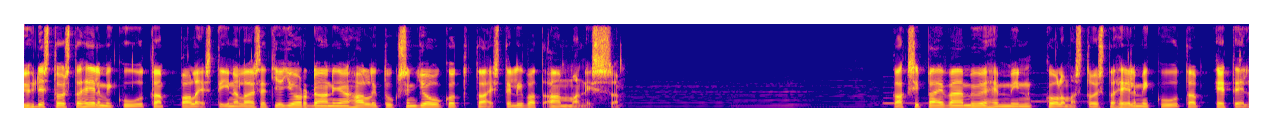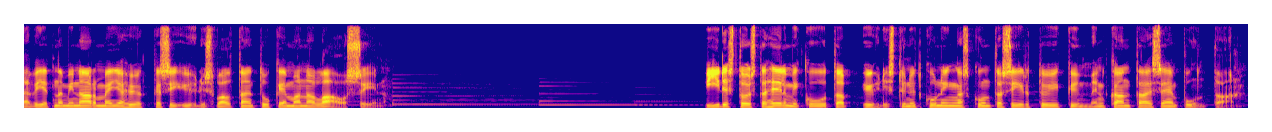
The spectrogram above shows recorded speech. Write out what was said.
11. helmikuuta palestiinalaiset ja Jordanian hallituksen joukot taistelivat Ammanissa. Kaksi päivää myöhemmin, 13. helmikuuta, Etelä-Vietnamin armeija hyökkäsi Yhdysvaltain tukemana Laosiin. 15. helmikuuta yhdistynyt kuningaskunta siirtyi kymmenkantaiseen puntaan.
